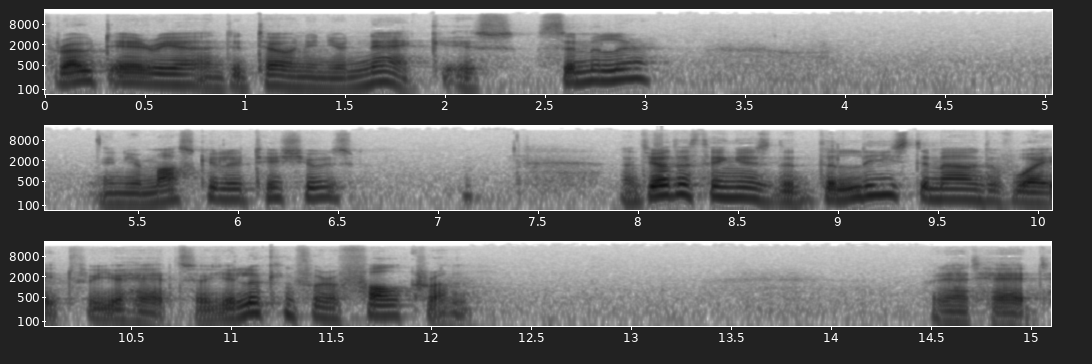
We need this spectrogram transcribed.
throat area and the tone in your neck is similar in your muscular tissues. And the other thing is that the least amount of weight for your head. So you're looking for a fulcrum for that head.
